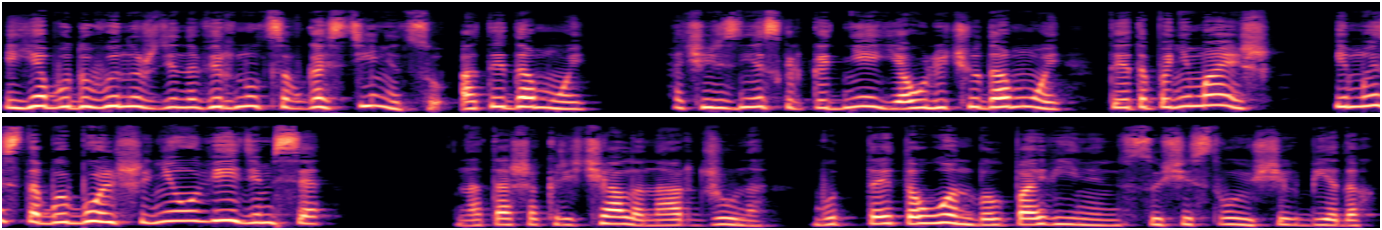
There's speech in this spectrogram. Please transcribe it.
и я буду вынуждена вернуться в гостиницу, а ты домой. А через несколько дней я улечу домой, ты это понимаешь? И мы с тобой больше не увидимся!» Наташа кричала на Арджуна, будто это он был повинен в существующих бедах.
